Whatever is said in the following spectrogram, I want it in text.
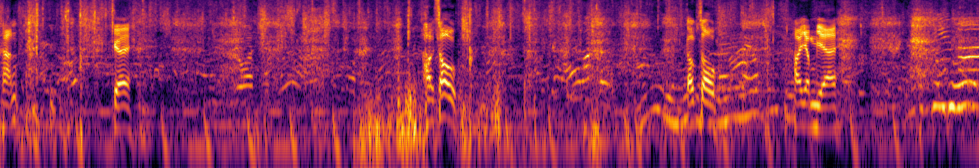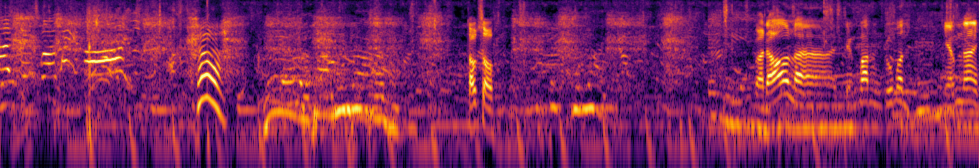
Khánh Ok. Thôi sâu Cốc sâu hơi dầm về. Tóc sâu và đó là trận banh của mình ngày hôm nay.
